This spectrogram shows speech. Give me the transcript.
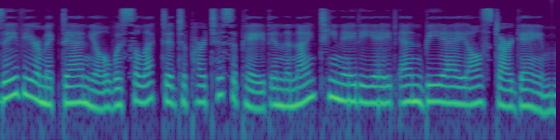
Xavier McDaniel was selected to participate in the 1988 NBA All-Star Game.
